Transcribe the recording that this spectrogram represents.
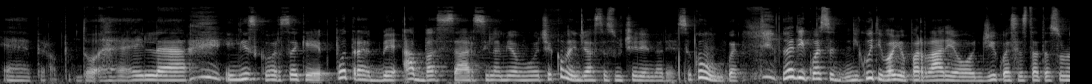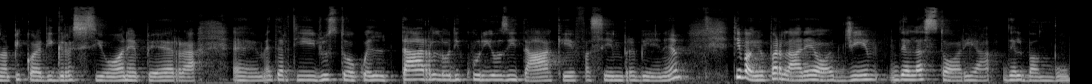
eh, però appunto eh, il, il discorso è che potrebbe abbassarsi la mia voce come già sta succedendo adesso. Comunque, non è di questo di cui ti voglio parlare oggi, questa è stata solo una piccola digressione per eh, metterti giusto quel tarlo di curiosità che fa sempre bene. Ti voglio parlare oggi della storia del bambù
